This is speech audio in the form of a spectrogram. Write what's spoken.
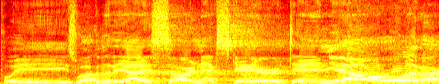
Please welcome to the ice our next skater, Danielle Oliver.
